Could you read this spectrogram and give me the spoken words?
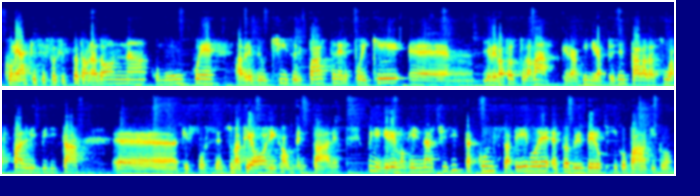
come anche se fosse stata una donna, comunque avrebbe ucciso il partner poiché ehm, gli aveva tolto la maschera, quindi rappresentava la sua fallibilità eh, che fosse insomma teorica o mentale. Quindi diremo che il narcisista consapevole è proprio il vero psicopatico,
